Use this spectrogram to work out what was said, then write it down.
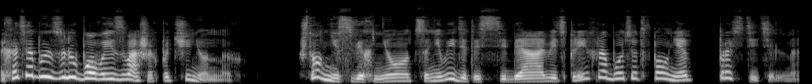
Хотя бы за любого из ваших подчиненных. Что он не свихнется, не выйдет из себя, ведь при их работе это вполне простительно.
